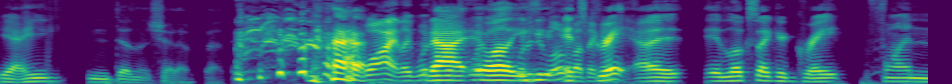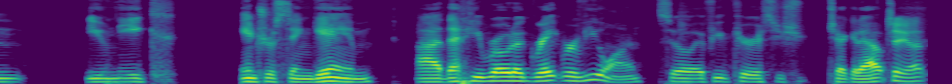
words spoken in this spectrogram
yeah, he doesn't shut up. But Why? Like what? Nah, what, what- well, what does he he- love it's about great. Uh, it looks like a great, fun, unique, interesting game uh, that he wrote a great review on. So if you're curious, you should check it out. Check it out.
